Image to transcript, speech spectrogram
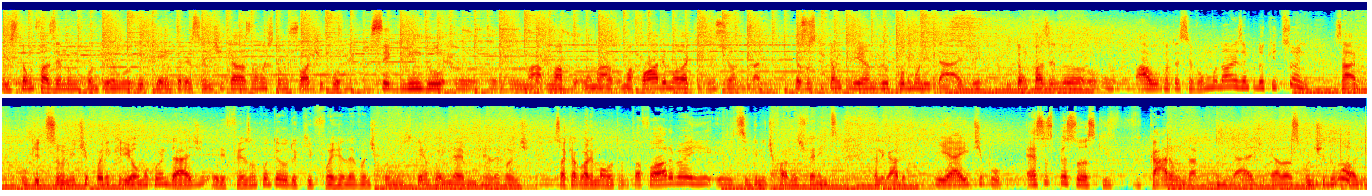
e estão fazendo um conteúdo que é interessante e que elas não estão só, tipo, seguindo um- um- uma, uma, uma, uma fórmula que funciona, sabe? Pessoas que estão criando comunidade e estão fazendo um- algo acontecer. Vamos mudar o exemplo do Kitsune, sabe? O Kitsune, tipo, ele criou uma comunidade, ele fez um conteúdo que foi relevante por muito tempo, ainda é muito relevante. Só que agora em uma outra plataforma e, e seguindo de formas diferentes, tá ligado? E aí, tipo, essas pessoas que ficaram da comunidade, elas continuam ali.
